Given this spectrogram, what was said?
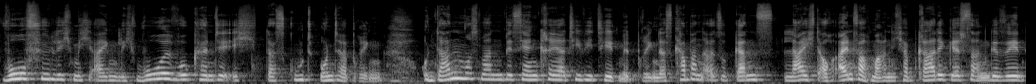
wo fühle ich mich eigentlich wohl, wo könnte ich das gut unterbringen. Und dann muss man ein bisschen Kreativität mitbringen. Das kann man also ganz leicht auch einfach machen. Ich habe gerade gestern gesehen,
